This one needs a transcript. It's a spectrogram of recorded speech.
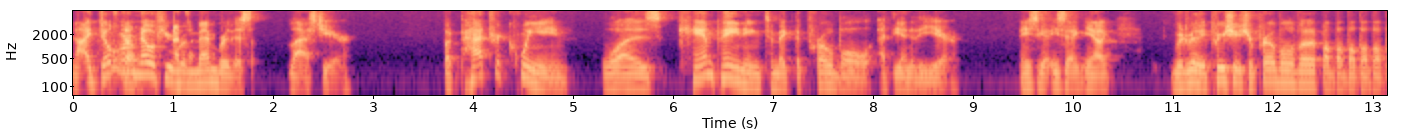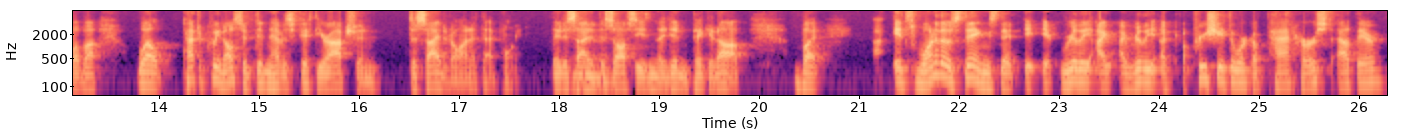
Now, I don't Still, know if you remember a- this last year, but Patrick Queen was campaigning to make the Pro Bowl at the end of the year. And he's, he's saying, you know, would really appreciate your Pro Bowl vote, blah, blah, blah, blah, blah, blah, blah. Well, Patrick Queen also didn't have his fifth year option decided on at that point. They decided mm. this offseason they didn't pick it up. But uh, it's one of those things that it, it really, I, I, really appreciate the work of Pat Hurst out there,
